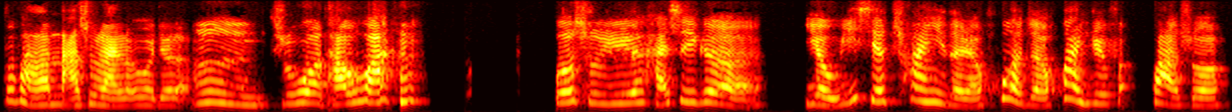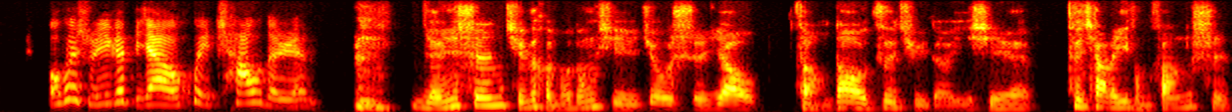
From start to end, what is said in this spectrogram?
不把它拿出来了。我觉得，嗯，祝我桃花。我属于还是一个。有一些创意的人，或者换句话说，我会属于一个比较会抄的人。人生其实很多东西就是要找到自己的一些自洽的一种方式。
